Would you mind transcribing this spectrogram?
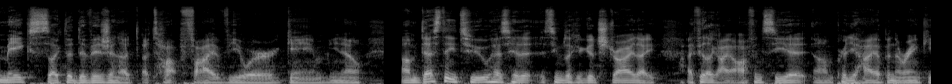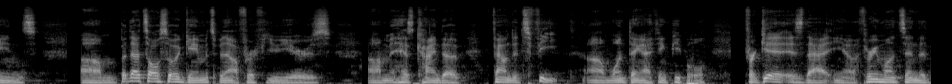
makes like the division a, a top five viewer game you know um, Destiny 2 has hit it. Seems like a good stride. I, I feel like I often see it um, pretty high up in the rankings. Um, but that's also a game that's been out for a few years. Um, it has kind of found its feet. Um, one thing I think people forget is that you know three months into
